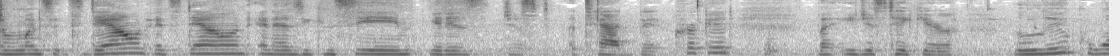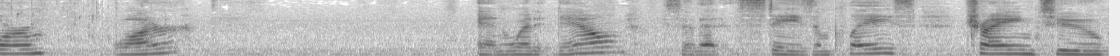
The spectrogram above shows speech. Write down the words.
and once it's down, it's down, and as you can see, it is just a tad bit crooked, but you just take your lukewarm water and wet it down so that it stays in place, trying to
